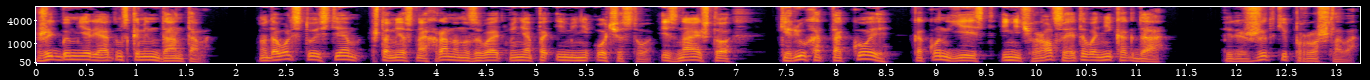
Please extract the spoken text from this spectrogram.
жить бы мне рядом с комендантом но довольствуюсь тем, что местная охрана называет меня по имени-отчеству, и знаю, что Кирюха такой, как он есть, и не чурался этого никогда. Пережитки прошлого.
